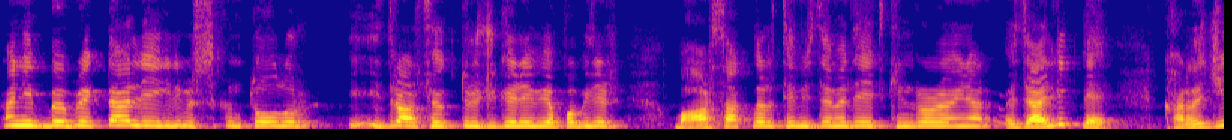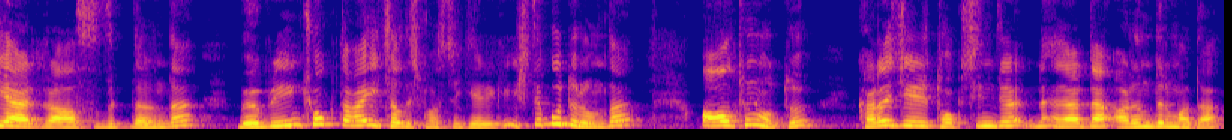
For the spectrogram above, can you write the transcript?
Hani böbreklerle ilgili bir sıkıntı olur, idrar söktürücü görev yapabilir, bağırsakları temizlemede etkin rol oynar. Özellikle karaciğer rahatsızlıklarında böbreğin çok daha iyi çalışması gerekir. İşte bu durumda altın otu karaciğeri toksinlerden arındırmada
